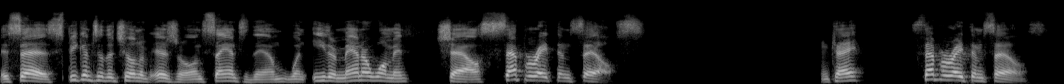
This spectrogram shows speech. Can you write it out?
It says, Speaking to the children of Israel and saying to them, When either man or woman shall separate themselves, okay? Separate themselves.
